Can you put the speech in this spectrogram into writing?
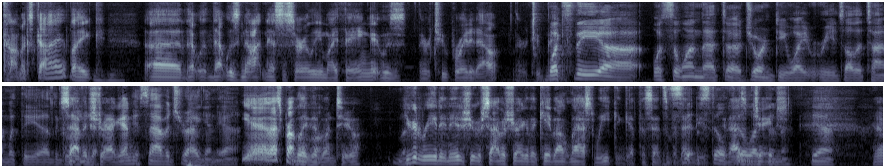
comics guy. Like. Uh, that was that was not necessarily my thing. It was they were too braided out. They were too big. What's the uh, what's the one that uh, Jordan D. White reads all the time with the uh, the Savage guy? Dragon? Yeah, Savage Dragon. Yeah. Yeah, that's probably a good one too. You could read an issue of Savage Dragon that came out last week and get the sense of it. still it hasn't like changed. the, yeah. Yeah,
